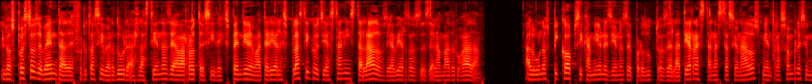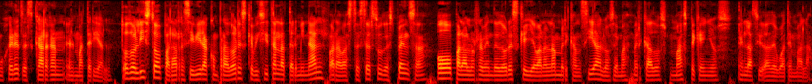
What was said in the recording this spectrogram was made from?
Los puestos de venta de frutas y verduras, las tiendas de abarrotes y de expendio de materiales plásticos ya están instalados y abiertos desde la madrugada. Algunos pick-ups y camiones llenos de productos de la tierra están estacionados mientras hombres y mujeres descargan el material. Todo listo para recibir a compradores que visitan la terminal para abastecer su despensa o para los revendedores que llevarán la mercancía a los demás mercados más pequeños en la ciudad de Guatemala.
